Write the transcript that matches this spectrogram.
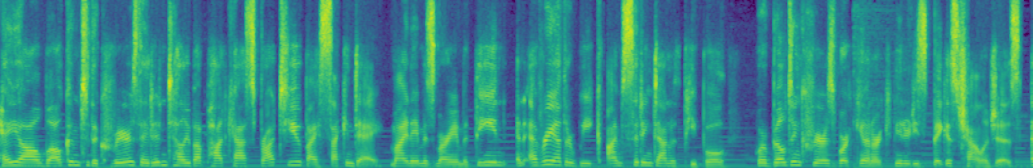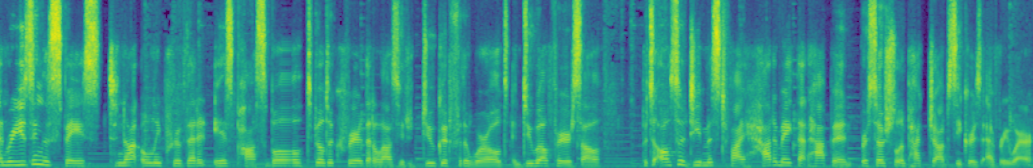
Hey, y'all, welcome to the Careers They Didn't Tell You About podcast brought to you by Second Day. My name is Maria Mathine, and every other week I'm sitting down with people who are building careers working on our community's biggest challenges. And we're using this space to not only prove that it is possible to build a career that allows you to do good for the world and do well for yourself, but to also demystify how to make that happen for social impact job seekers everywhere.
